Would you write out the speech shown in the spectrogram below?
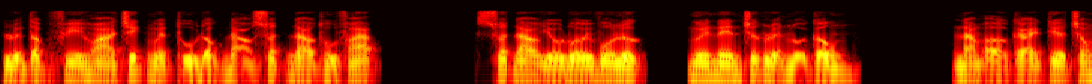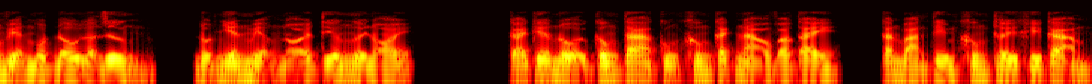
luyện tập phi hoa trích nguyệt thủ độc đáo xuất đao thủ pháp. Xuất đao yếu đuối vô lực, ngươi nên trước luyện nội công. Nam ở cái kia trong viện một đầu lợn rừng, đột nhiên miệng nói tiếng người nói. Cái kia nội công ta cũng không cách nào vào tay, căn bản tìm không thấy khí cảm,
